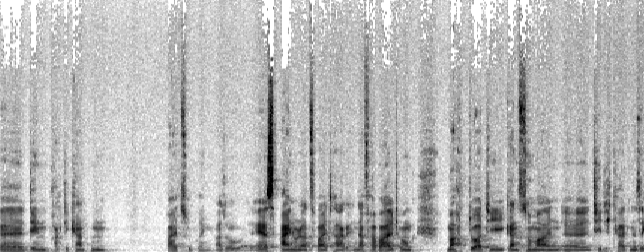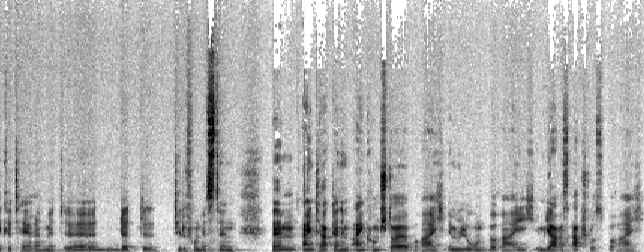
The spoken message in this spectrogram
äh, den Praktikanten beizubringen. Also er ist ein oder zwei Tage in der Verwaltung, macht dort die ganz normalen äh, Tätigkeiten der Sekretärin mit, äh, Telefonistin, ähm, einen Tag dann im Einkommensteuerbereich, im Lohnbereich, im Jahresabschlussbereich,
